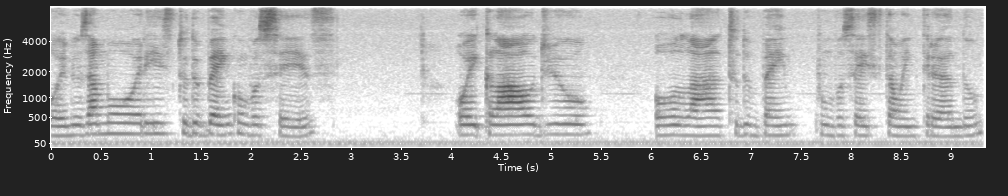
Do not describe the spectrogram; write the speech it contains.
Oi, meus amores, tudo bem com vocês? Oi, Cláudio. Olá, tudo bem com vocês que estão entrando?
